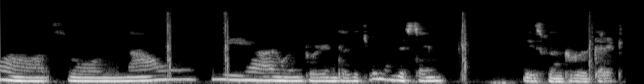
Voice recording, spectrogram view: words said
Uh, so now we are going to end the ritual and this time he is going to do it correctly.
